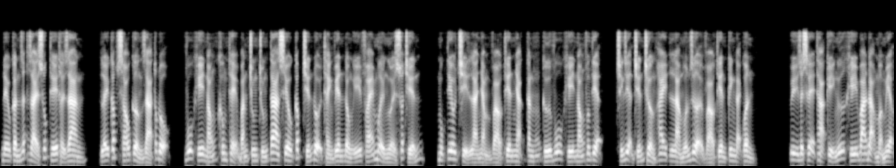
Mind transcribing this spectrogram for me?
đều cần rất dài xúc thế thời gian lấy cấp sáu cường giả tốc độ, vũ khí nóng không thể bắn chúng chúng ta siêu cấp chiến đội thành viên đồng ý phái mười người xuất chiến, mục tiêu chỉ là nhằm vào thiên nhạc căn cứ vũ khí nóng phương tiện, chính diện chiến trường hay là muốn dựa vào thiên kinh đại quân. Uy dây sệ thả kỳ ngữ khí ba đạo mở miệng,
